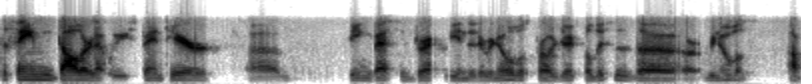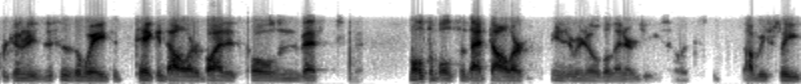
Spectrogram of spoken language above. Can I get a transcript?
the same dollar that we spent here, um, being invested directly into the renewables project. Well, this is the renewables opportunity. This is a way to take a dollar, buy this coal, and invest multiples of that dollar into renewable energy. So it's obviously,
